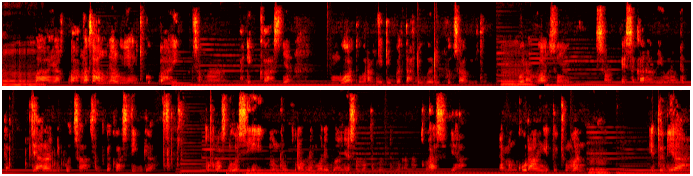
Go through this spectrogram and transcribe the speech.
Mm-mm. banyak banget lah alumni-alumni yang cukup baik sama adik kelasnya membuat orang jadi betah juga di futsal gitu Mm-mm. orang langsung sampai sekarang nih orang tetap jalan di futsal sampai ke kelas 3 untuk kelas 2 sih menurut orang memorablenya sama teman-teman anak kelas ya emang kurang gitu cuman Mm-mm. itu dia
